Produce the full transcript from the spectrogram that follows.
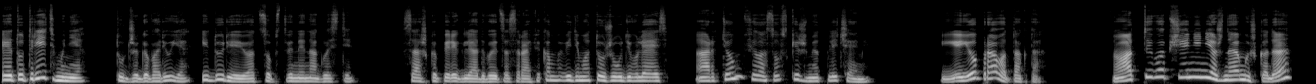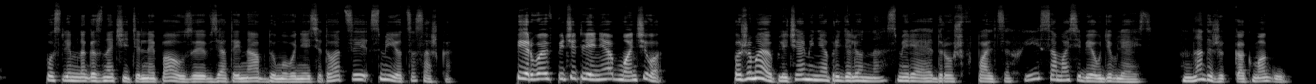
Эту треть мне, тут же говорю я и дурею от собственной наглости. Сашка переглядывается с Рафиком, видимо, тоже удивляясь, а Артём философски жмет плечами. Ее право так-то. «А ты вообще не нежная мышка, да?» После многозначительной паузы, взятой на обдумывание ситуации, смеется Сашка. «Первое впечатление обманчиво». Пожимаю плечами неопределенно, смиряя дрожь в пальцах и сама себе удивляясь. Надо же, как могу.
